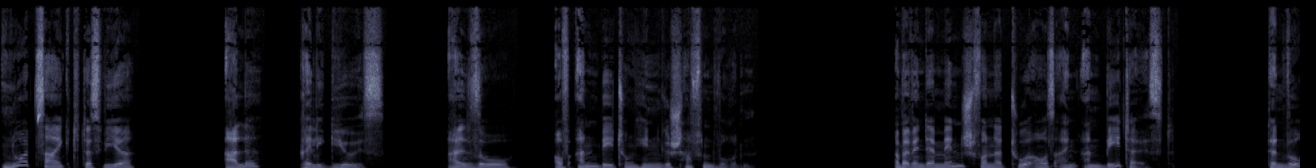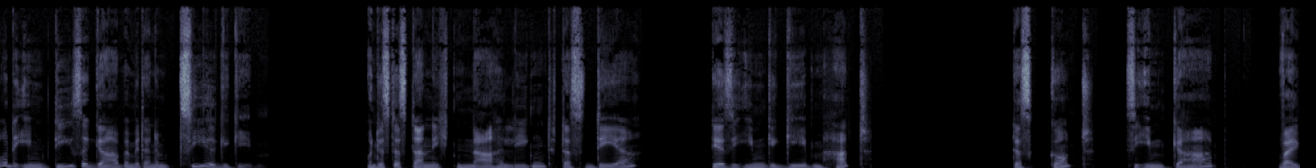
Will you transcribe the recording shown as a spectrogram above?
nur zeigt, dass wir alle religiös, also auf Anbetung hin geschaffen wurden. Aber wenn der Mensch von Natur aus ein Anbeter ist, dann wurde ihm diese Gabe mit einem Ziel gegeben. Und ist es dann nicht naheliegend, dass der, der sie ihm gegeben hat, dass Gott sie ihm gab, weil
